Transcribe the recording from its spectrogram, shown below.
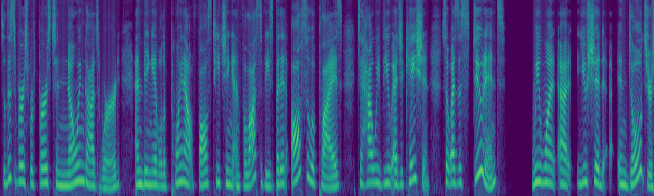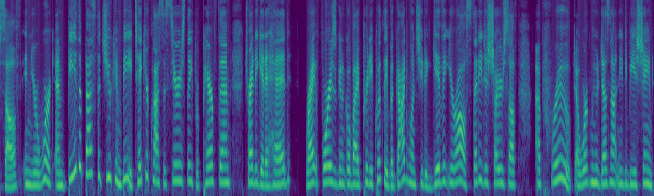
So this verse refers to knowing God's word and being able to point out false teaching and philosophies, but it also applies to how we view education. So as a student, we want uh, you should indulge yourself in your work and be the best that you can be take your classes seriously prepare for them try to get ahead right? Four is going to go by pretty quickly, but God wants you to give it your all. Study to show yourself approved, a workman who does not need to be ashamed,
